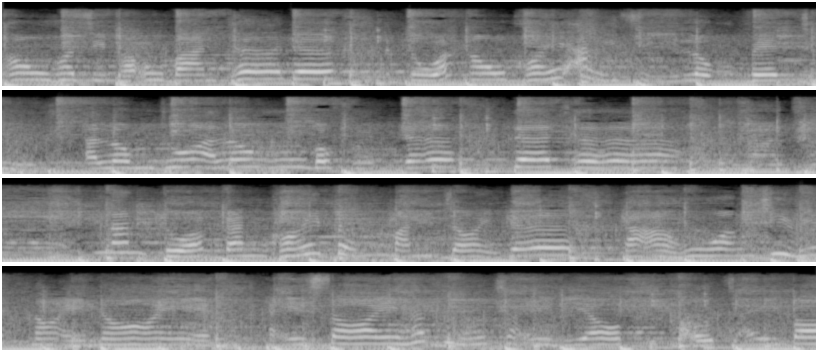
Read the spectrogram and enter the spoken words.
เฮาพอสิเผาบ้านเธอเด้อตัวเฮาคอยไอสีลมเฟซถืออารมณ์ทั่วลงบ่ฝืนเด้อเด้อเธอ นั่นตัวกันคอยเป็นมันจอยเด้อถ้าห่วงชีวิตหน่อยหน่อยให้ซอยฮักเดียวใจเดียว เข้าใจบ่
